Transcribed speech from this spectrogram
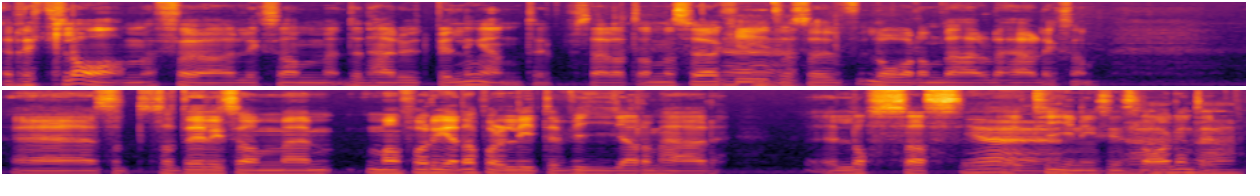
reklam för liksom den här utbildningen. Typ. Så här att ja, men sök hit och så lovar de det här och det här. Liksom. Eh, så, så det är liksom, eh, man får reda på det lite via de här eh, låtsas Ja, ja. eh, tidningsinslagen. Ja, typ.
